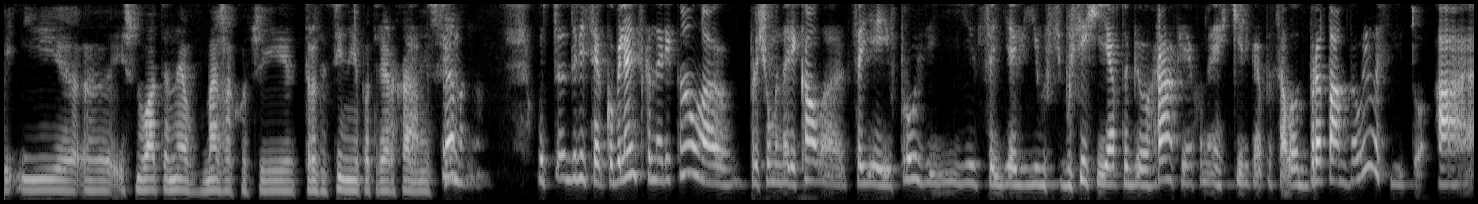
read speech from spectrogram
і існувати не в межах оцієї традиційної патріархальної схеми. От е, дивіться, Кобилянська нарікала, причому нарікала це є і в прозі, її, це є і в усіх її автобіографіях, вона їх кілька писала. От братам дали освіту, а,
